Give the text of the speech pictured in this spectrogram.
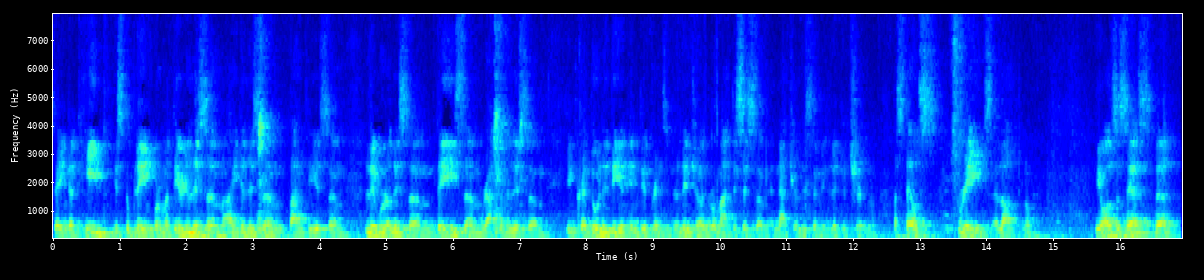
saying that he is to blame for materialism, idealism, pantheism, liberalism, deism, rationalism, incredulity and indifference in religion, romanticism, and naturalism in literature. No? Pastells raids a lot. No? He also says that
